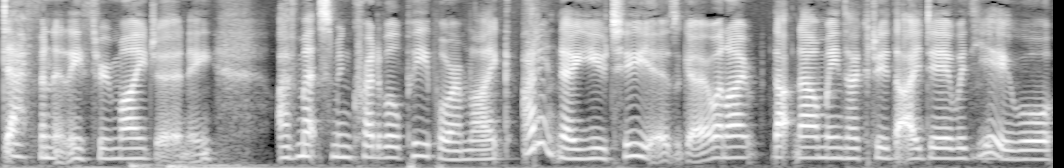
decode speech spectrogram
definitely through my journey, I've met some incredible people. I'm like, I didn't know you two years ago, and I that now means I could do that idea with you. Or,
